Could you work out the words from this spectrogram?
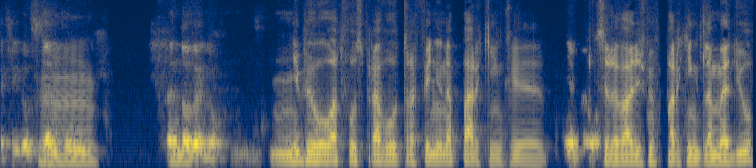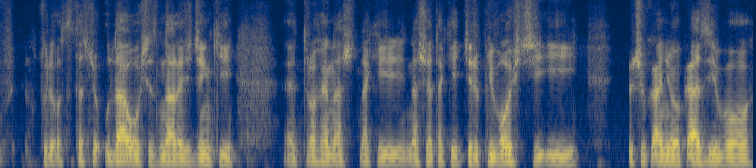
Takiego wstępu Mm, trendowego. nie było łatwą sprawą trafienie na parking. E. Celowaliśmy w parking dla mediów, który ostatecznie udało się znaleźć dzięki e, trochę takiej, naszej takiej cierpliwości i wyszukaniu okazji, bo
